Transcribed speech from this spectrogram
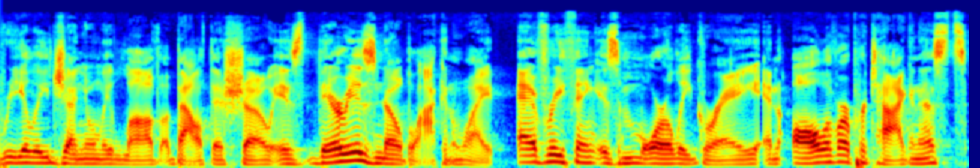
really genuinely love about this show is there is no black and white. Everything is morally gray, and all of our protagonists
